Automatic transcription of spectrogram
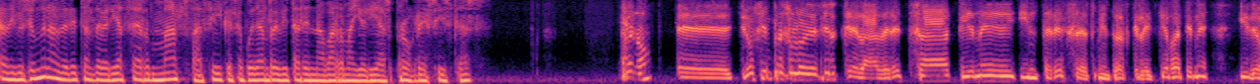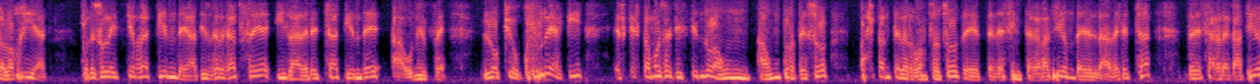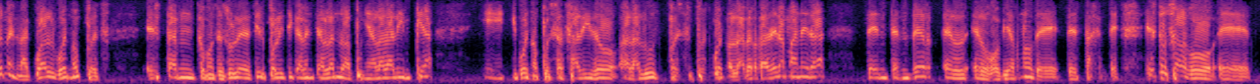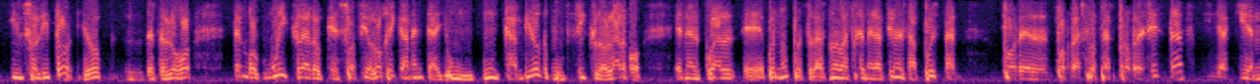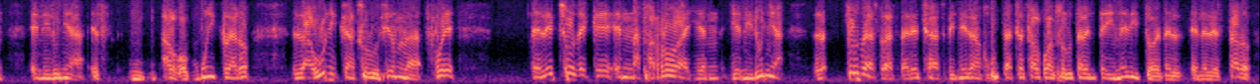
La división de las derechas debería hacer más fácil que se puedan reeditar en Navarra mayorías progresistas. Bueno, eh, yo siempre suelo decir que la derecha tiene intereses, mientras que la izquierda tiene ideologías. Por eso la izquierda tiende a disgregarse y la derecha tiende a unirse. Lo que ocurre aquí es que estamos asistiendo a un, a un proceso bastante vergonzoso de, desintegración de la derecha, de desagregación, en la cual, bueno, pues están, como se suele decir políticamente hablando, a puñalada limpia y, y, bueno, pues ha salido a la luz, pues, pues bueno, la verdadera manera de entender el, el gobierno de, esta gente. Esto es algo eh, insólito. Yo, desde luego, tengo muy claro que sociológicamente hay un, cambio, un ciclo largo en el cual, eh, bueno, pues las nuevas generaciones apuestan por, el, por las fuerzas progresistas y aquí en, en Iruña es algo muy claro. La única solución la, fue el hecho de que en Nafarroa y en, y en Iruña todas las derechas vinieran juntas es algo absolutamente inédito en el, en el Estado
